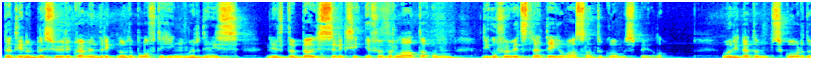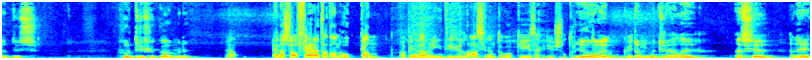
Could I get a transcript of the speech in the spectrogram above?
Dat hij in het blessure kwam en direct naar de belofte ging, maar die, is, die heeft de Belgische selectie even verlaten om die oefenwedstrijd tegen Waasland te komen spelen. Waarin dat hem scoorde, dus goed teruggekomen. Hè. En dat is wel fijn dat dat dan ook kan. Op een of andere manier die relatie dan toch oké is dat je die shot er kunt Ja. Ik dat moet hoe. wel, hè. Als je... Allee,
